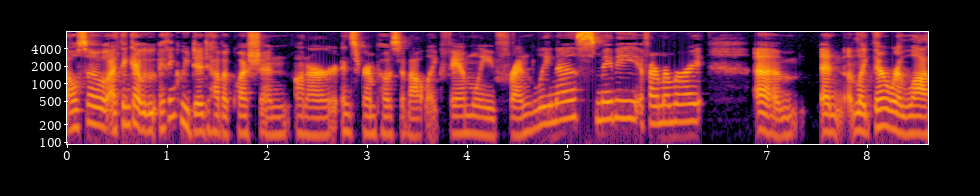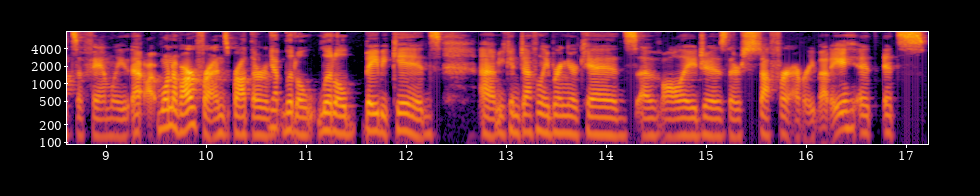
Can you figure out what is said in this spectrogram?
also I think I, I think we did have a question on our Instagram post about like family friendliness, maybe if I remember right. Um, and like there were lots of family. uh, One of our friends brought their Yep. little little baby kids. Um, you can definitely bring your kids of all ages. There's stuff for everybody. It, it's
